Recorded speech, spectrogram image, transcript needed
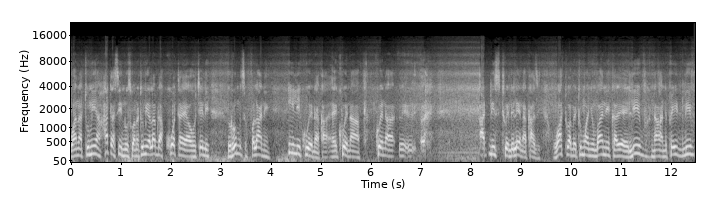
wanatumia hata si nusu, wanatumia labda kwota ya hoteli rooms fulani, ili kuwe na kuwe na kuwe na at least tuendelee na kazi. Watu wametumwa nyumbani leave na unpaid leave,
